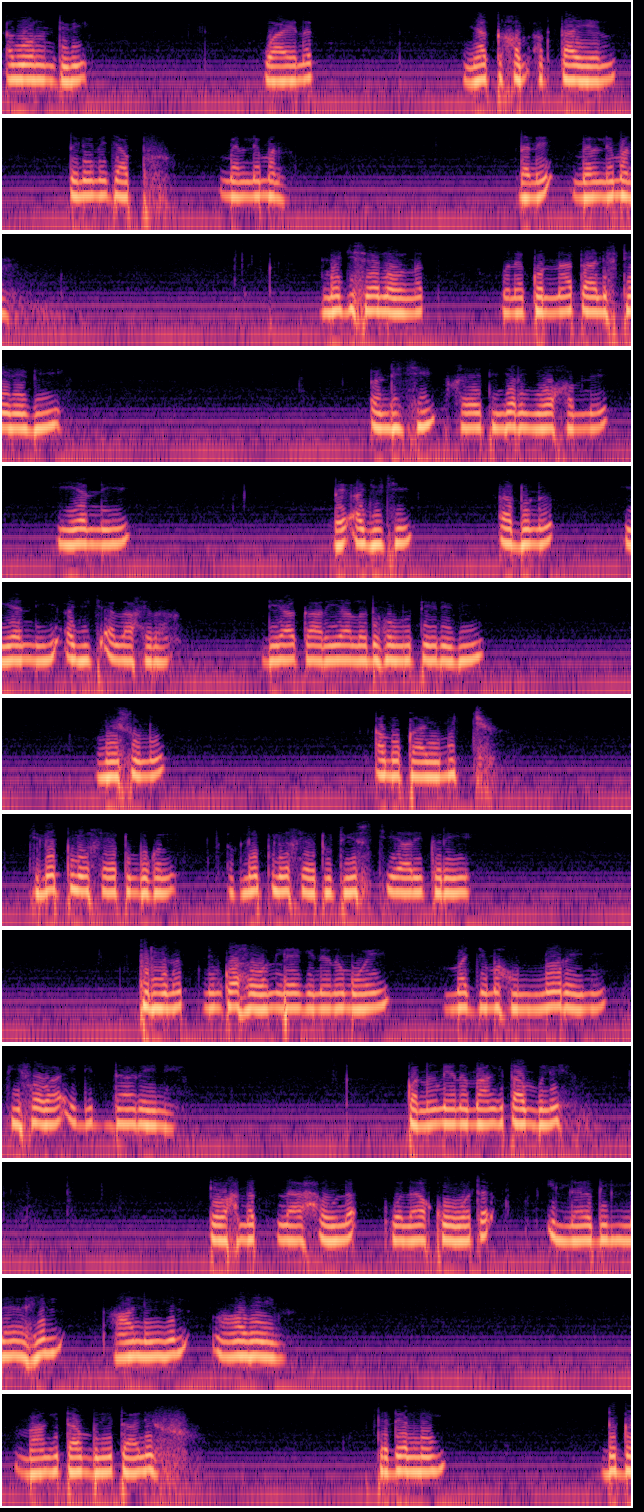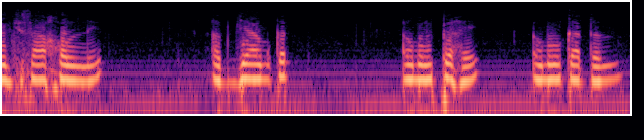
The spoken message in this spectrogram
ak yonante bi waaye nag ñàkk xam ak tayel da leen a jàpp man. Dane mel man. Ma gisee loolu nag ma kon naa taalif téere bii andi ci xeeti njariñ yoo xam ne yenn yi day aju ci àdduna yenn yi aju ci alaxira. Di yaakaar yàlla defal nu téere bii muy sunu amukaayu mucc ci lépp luy xeetu mbugal ak lépp luy xeetu tiis ci yaari kër yi. Tur yi nag ni ko waxee woon léegi nee na mooy majmahun fi kon nag nee na maa توحنك لا حول ولا قوة إلا بالله العلي العظيم. ماغي تامبلي تاليف تدلي دغل سي سا خولني اب جام كات امول تخي امول كاتن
